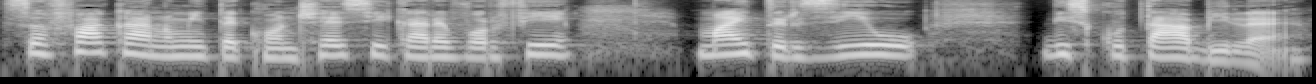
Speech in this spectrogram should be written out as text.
să facă anumite concesii care vor fi mai târziu discutabile.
